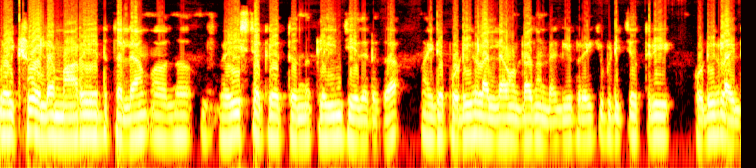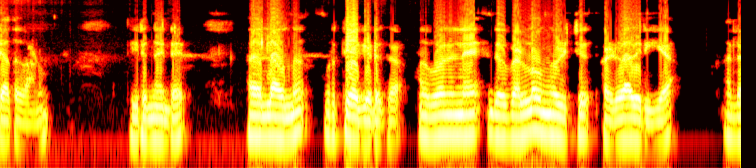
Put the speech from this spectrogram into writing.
ബ്രേക്ക് ഷൂ എല്ലാം മാറിയെടുത്തെല്ലാം ഒന്ന് വേസ്റ്റ് ഒക്കെ എടുത്ത് ഒന്ന് ക്ലീൻ ചെയ്തെടുക്കുക. അതിന്റെ പൊടികളെല്ലാം ഉണ്ടെന്നുണ്ടെങ്കിൽ ബ്രേക്ക് പിടിച്ച് ഒത്തിരി പൊടികൾ അതിന്റെ അകത്ത് കാണും. തീരുന്നതിന്റെ അതെല്ലാം ഒന്ന് വൃത്തിയാക്കി എടുക്കുക അതുപോലെ തന്നെ ഇത് വെള്ളം ഒന്നും ഒഴിച്ച് കഴുകാതിരിക്കുക. നല്ല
